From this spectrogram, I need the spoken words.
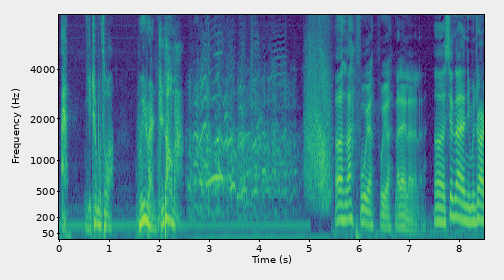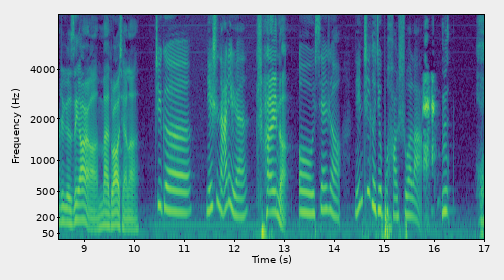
哎，你这么做，微软知道吗？呃，来，服务员，服务员，来来来来来来，呃，现在你们这儿这个 Z 二啊，卖多少钱了这个您是哪里人？？China，哦，先生，您这个就不好说了。嗯哇，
